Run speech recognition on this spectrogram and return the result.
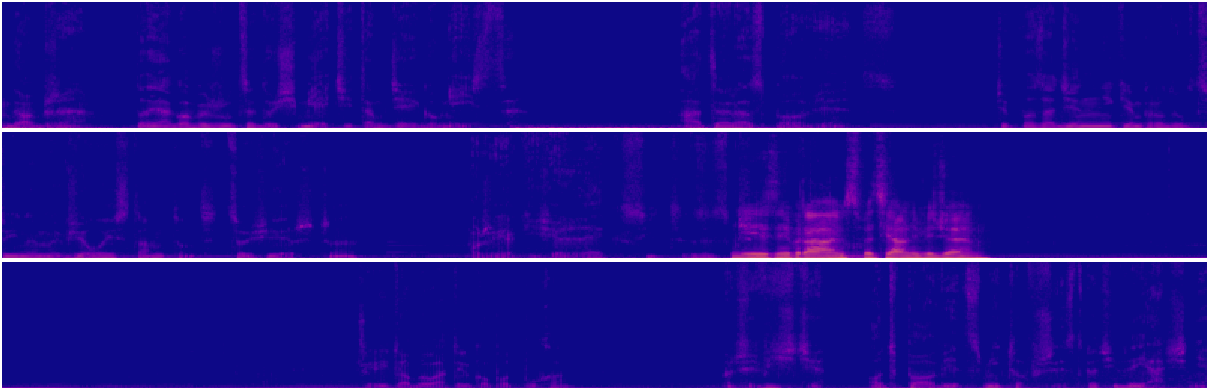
Dobrze. To ja go wyrzucę do śmieci, tam gdzie jego miejsce. A teraz powiedz, czy poza dziennikiem produkcyjnym wziąłeś stamtąd coś jeszcze? Może jakiś eleksit ze skrzyni? Nic nie brałem, specjalnie wiedziałem. Czyli to była tylko podpucha? Oczywiście. Odpowiedz mi, to wszystko ci wyjaśnię.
